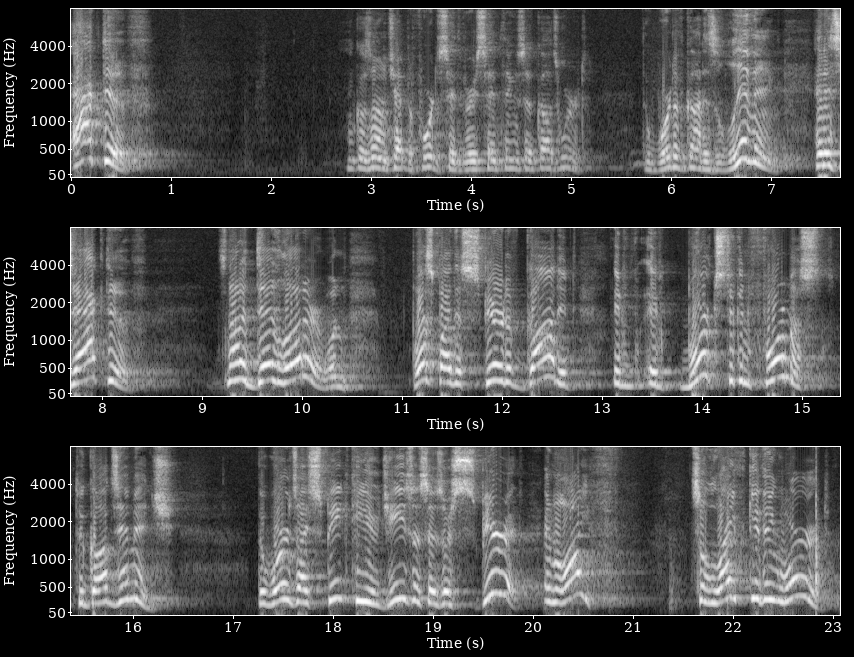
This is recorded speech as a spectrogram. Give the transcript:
active. It goes on in chapter 4 to say the very same things of God's Word. The Word of God is living and it's active. It's not a dead letter. When blessed by the Spirit of God, it, it, it works to conform us to God's image. The words I speak to you, Jesus says, are spirit and life. It's a life giving word.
